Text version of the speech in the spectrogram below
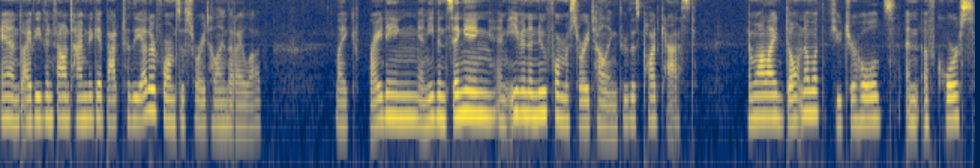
And I've even found time to get back to the other forms of storytelling that I love like writing and even singing, and even a new form of storytelling through this podcast. And while I don't know what the future holds, and of course,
